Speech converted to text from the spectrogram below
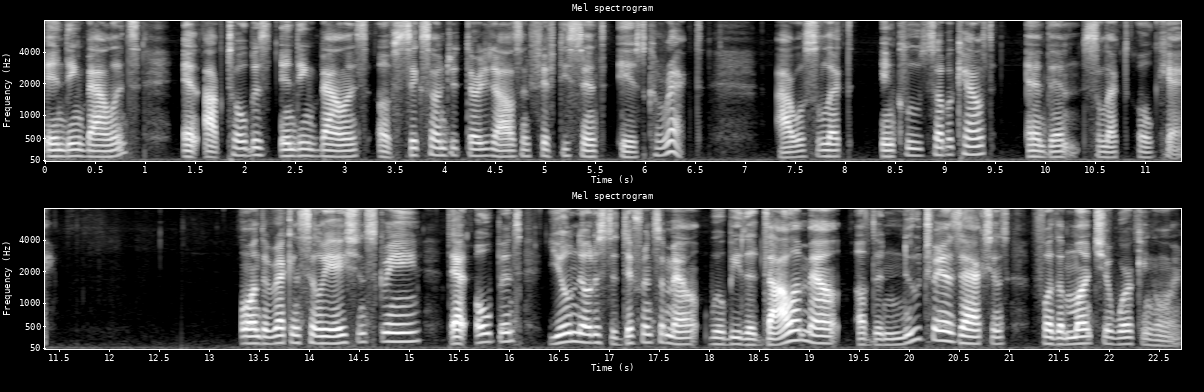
ending balance, and October's ending balance of $630.50 is correct. I will select Include Subaccounts and then select OK. On the reconciliation screen that opens, you'll notice the difference amount will be the dollar amount of the new transactions for the month you're working on.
